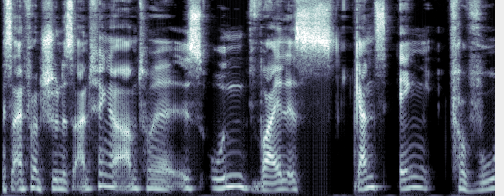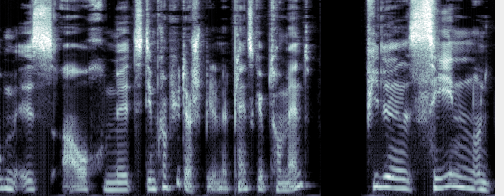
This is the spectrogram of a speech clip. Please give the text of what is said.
es einfach ein schönes Anfängerabenteuer ist und weil es ganz eng verwoben ist auch mit dem Computerspiel, mit Planescape Torment. Viele Szenen und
